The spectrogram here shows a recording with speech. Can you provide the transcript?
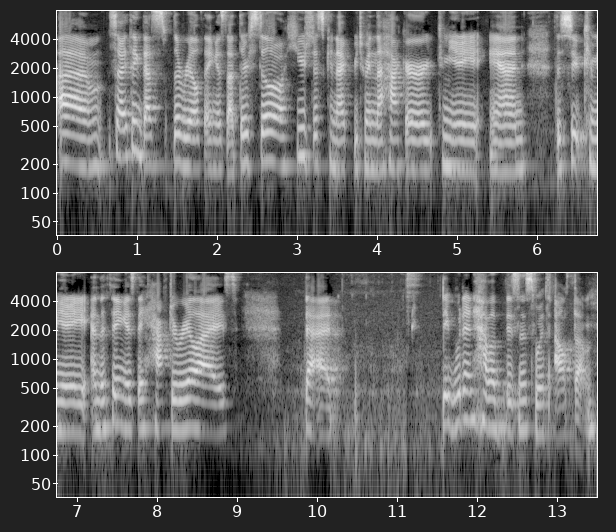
Um, so I think that's the real thing is that there's still a huge disconnect between the hacker community and the suit community. And the thing is they have to realize that they wouldn't have a business without them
